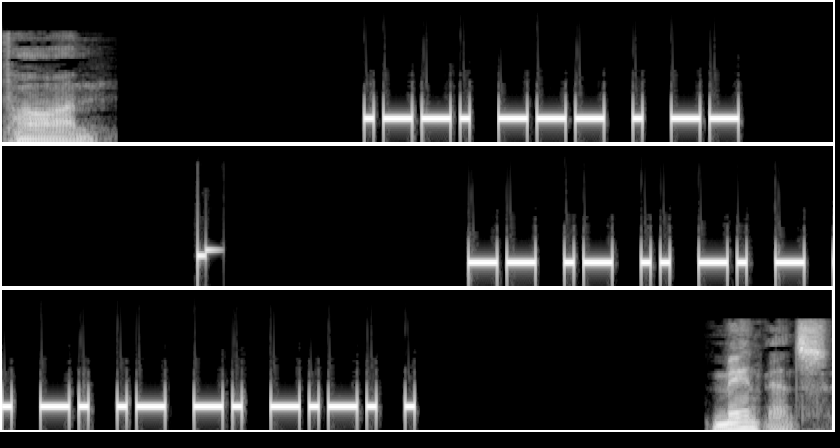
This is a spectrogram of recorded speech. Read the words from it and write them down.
Poem. Maintenance.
